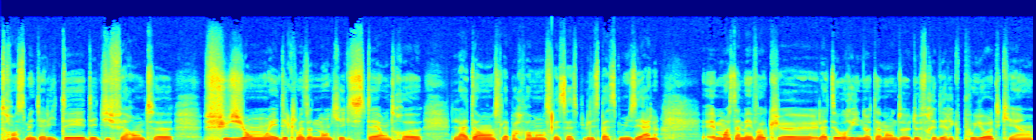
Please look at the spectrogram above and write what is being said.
transmédialité, des différentes euh, fusions et décloisonnements qui existaient entre euh, la danse, la performance, l'espace muséal. moi, ça m'évoque euh, la théorie notamment de, Frédéric Pouillot, qui est un,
